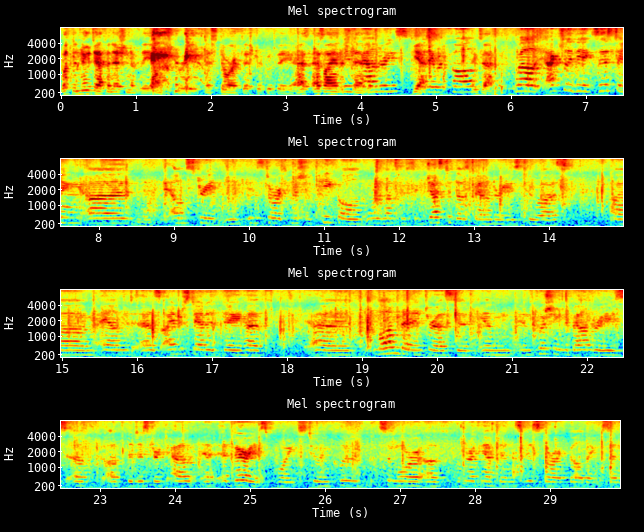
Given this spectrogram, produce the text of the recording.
what the new definition of the Elm Street Historic District would be? As, as I You mean the understand it. boundaries Yes. where they would fall. Exactly. Well, actually, the existing uh, Elm Street Historic Commission people were the ones who suggested those boundaries to us. Um, And as I understand it, they have long been interested in, in pushing the boundaries of, of the district out at, at various points to include some more of Northampton's historic buildings. And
